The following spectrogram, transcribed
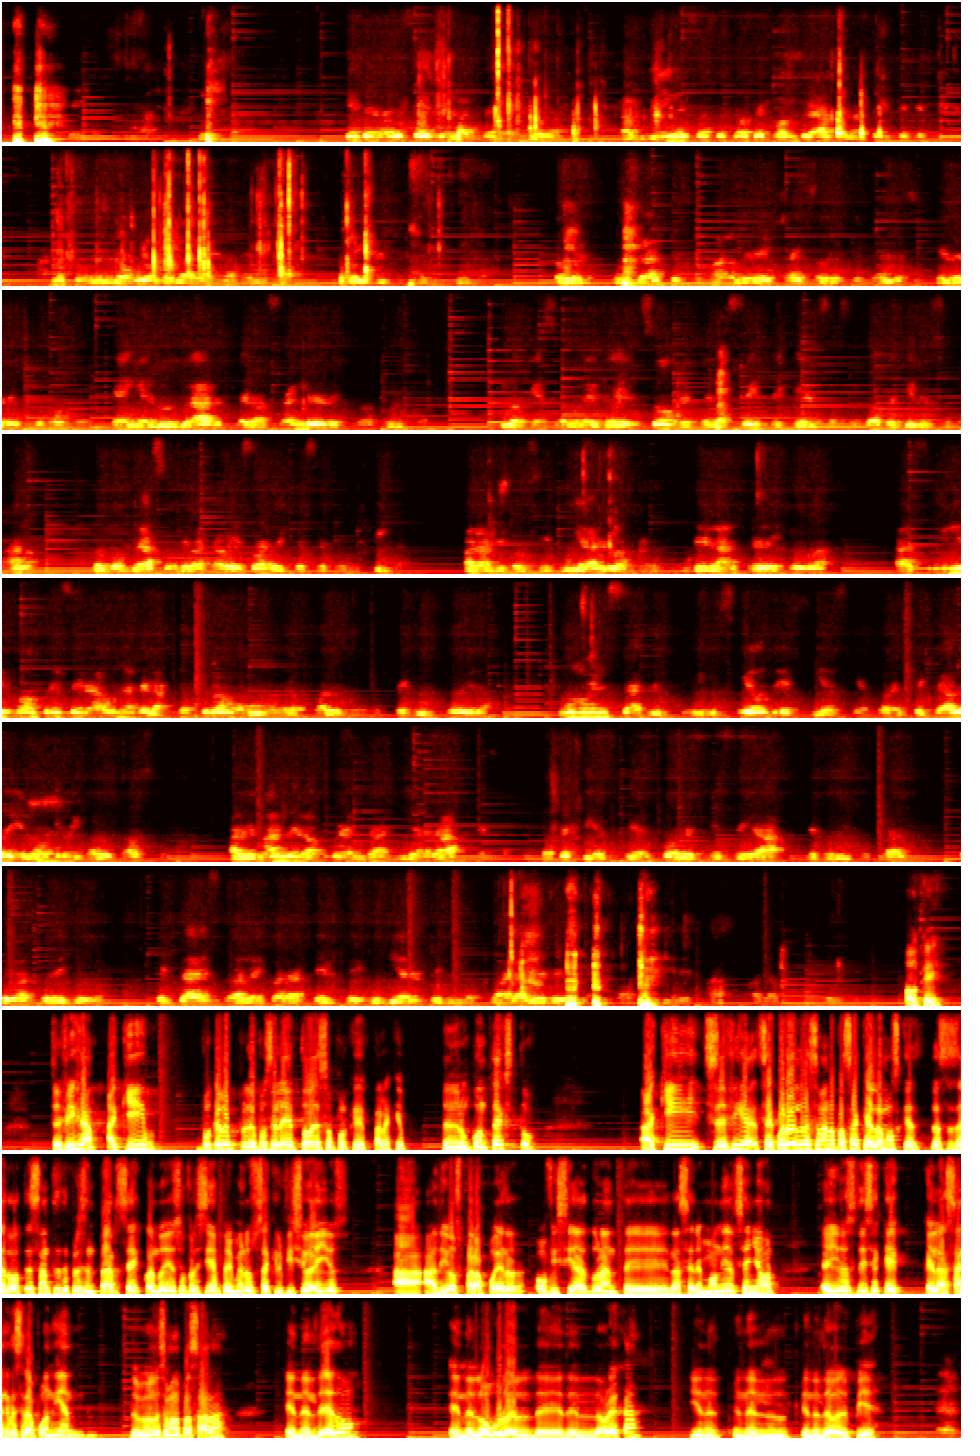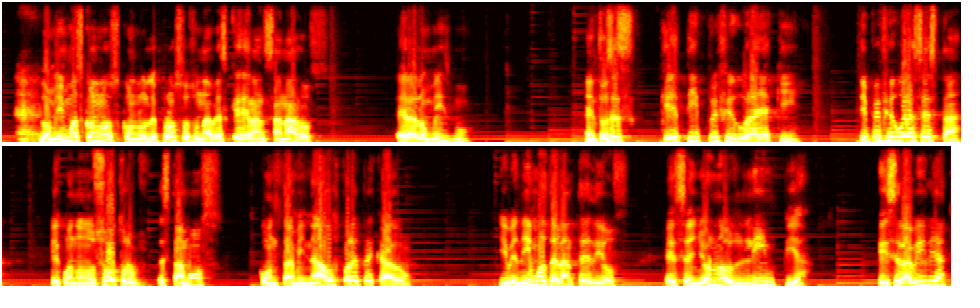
que debe ser delante de Jehová. También el sacerdote pondrá del aceite que tiene sobre el logro de la oreja derecha sobre el pulgar de su mano derecha y sobre el pulgar de su pie derecho, en el lugar de la sangre de su culpa. Lo que sobre, de, sobre del aceite que el sacerdote tiene en su mano, lo pondrá sobre la cabeza del que se purifica, para reconciliarlo delante de Jehová Asimismo ofrecerá una de las posturas o uno de los palominos, según pueda. Uno en sacrificio de expiación por el pecado y el otro en holocausto. Además de la ofrenda, y hará el sacerdote de expiación por el que se ha de purificar delante de Jehová. Esta es la ley para el que hubiere tenido para le Ok. Se fija, aquí, ¿por qué lo- le puse leer todo eso? Porque para que tener un contexto. Aquí, si se fija, ¿se acuerdan de la semana pasada que hablamos que los sacerdotes antes de presentarse, cuando ellos ofrecían primero su sacrificio a ellos, a, a Dios para poder oficiar durante la ceremonia del Señor, ellos dice que, que la sangre se la ponían, lo vimos la semana pasada, en el dedo, en el lóbulo de la oreja y en el, en el, en el dedo del pie. Lo mismo es con los, con los leprosos, una vez que eran sanados, era lo mismo. Entonces, ¿qué tipo y figura hay aquí? Tipo y figura es esta, que cuando nosotros estamos contaminados por el pecado y venimos delante de Dios, el Señor nos limpia. ¿Qué dice la Biblia?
